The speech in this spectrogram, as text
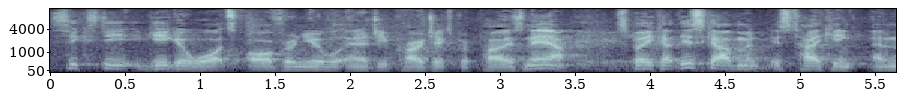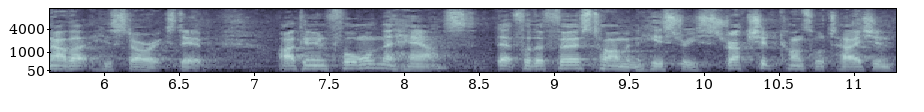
60 gigawatts of renewable energy projects proposed. Now, Speaker, this government is taking another historic step. I can inform the House that for the first time in history, structured consultation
